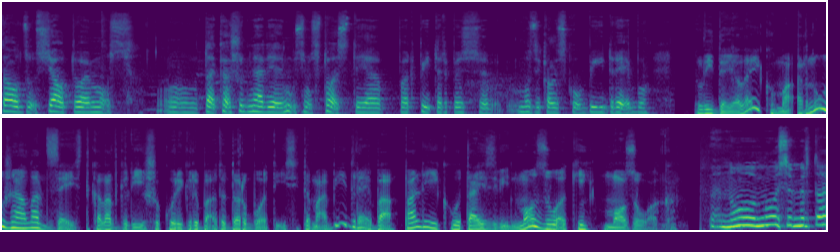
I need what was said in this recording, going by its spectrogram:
daudzos jautājumos, Tā kā šodien arī mums stāstīja par Pīterpes muzikalisko biedrību. Līdēja leikuma ar nūžēlu atzīst, ka latgadījušu, kuri gribētu darboties itamā biedrībā, palīkūt aizvien mozoki mozoku. Nu, mums ir tā,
